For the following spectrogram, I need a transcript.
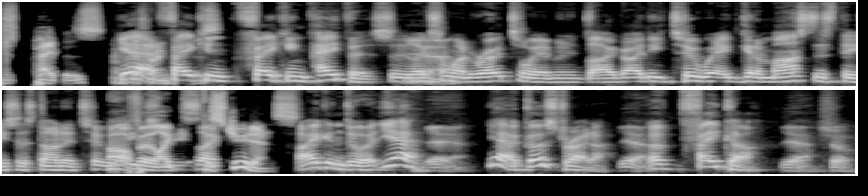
just papers. Yeah, Different papers. faking faking papers. So, Like Yeah. someone wrote to him and like, I need two weeks get a master's thesis done in two Oh, weeks. for like the students. I can do it. Yeah, Yeah, yeah, yeah, ghostwriter, yeah, a faker. yeah, sure.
